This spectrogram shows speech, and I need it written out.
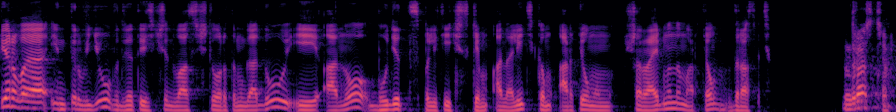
первое интервью в 2024 году, и оно будет с политическим аналитиком Артемом Шрайбманом. Артем, здравствуйте. Здравствуйте.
